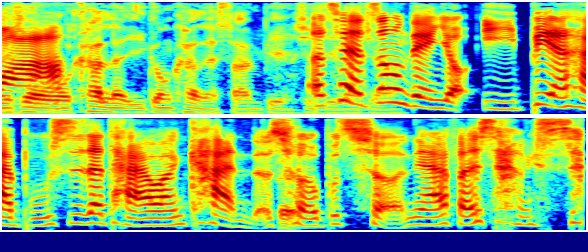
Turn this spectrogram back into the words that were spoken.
刷我。看了一共看了三遍，谢谢而且重点有一遍还不是在台湾看的，扯不扯？你来分享一下。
